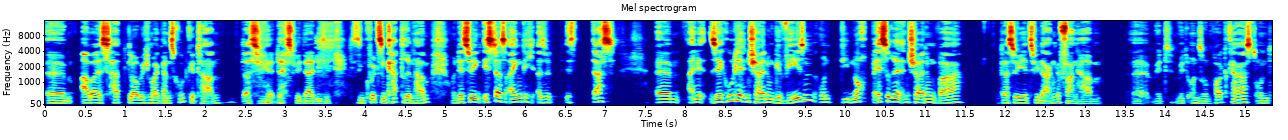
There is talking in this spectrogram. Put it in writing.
Ähm, aber es hat, glaube ich, mal ganz gut getan, dass wir, dass wir da diesen, diesen kurzen Cut drin haben. Und deswegen ist das eigentlich, also ist das ähm, eine sehr gute Entscheidung gewesen. Und die noch bessere Entscheidung war, dass wir jetzt wieder angefangen haben äh, mit, mit unserem Podcast. Und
